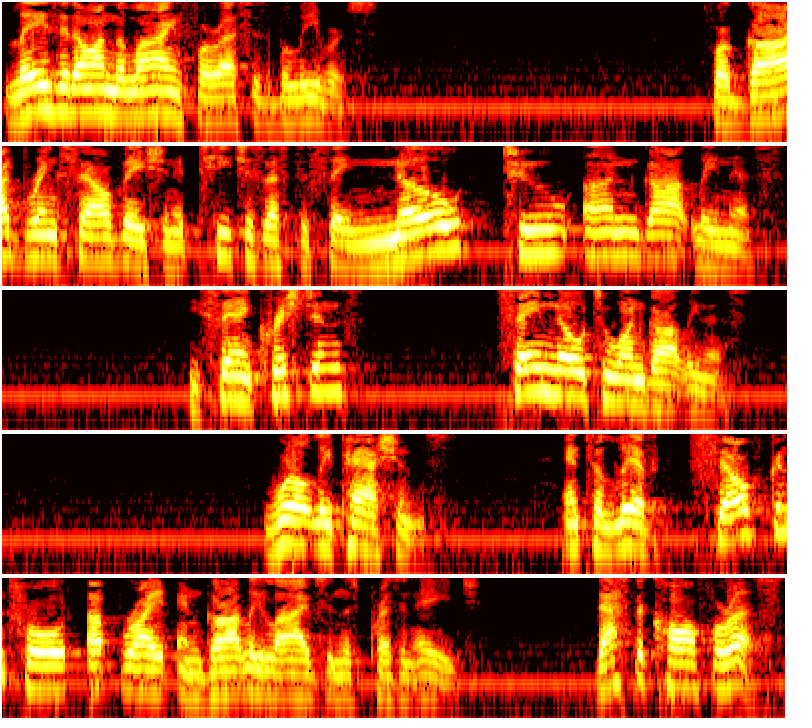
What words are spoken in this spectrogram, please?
lays it on the line for us as believers. For God brings salvation. It teaches us to say no to ungodliness. He's saying, Christians, say no to ungodliness, worldly passions, and to live self-controlled, upright, and godly lives in this present age. That's the call for us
